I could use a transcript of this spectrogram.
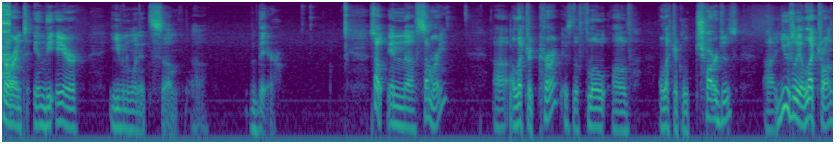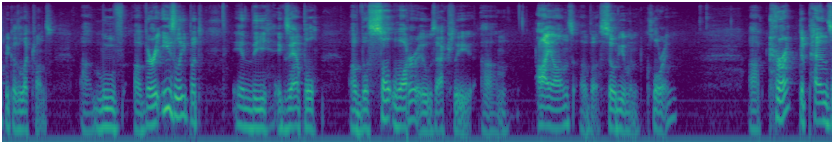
current in the air even when it's um, uh, there. So in uh, summary, uh, electric current is the flow of electrical charges, uh, usually electrons because electrons move very easily, but in the example of the salt water, it was actually um, ions of uh, sodium and chlorine. Uh, current depends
